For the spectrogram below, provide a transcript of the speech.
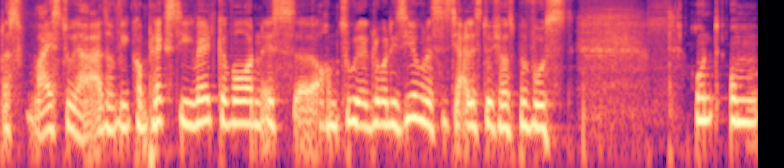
Das weißt du ja. Also wie komplex die Welt geworden ist, äh, auch im Zuge der Globalisierung, das ist ja alles durchaus bewusst. Und um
